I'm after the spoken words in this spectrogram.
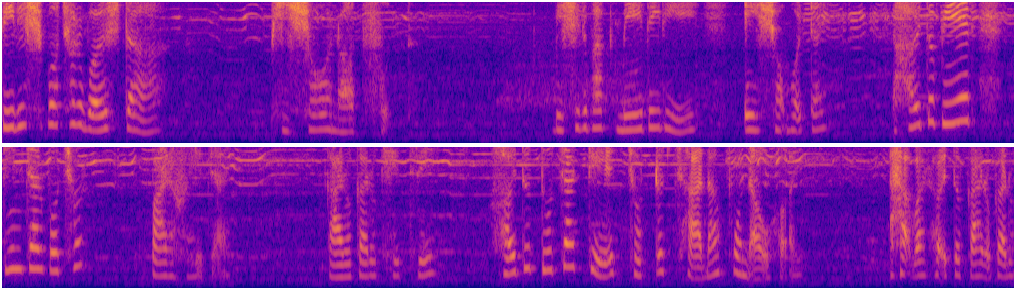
তিরিশ বছর বয়সটা ভীষণ অদ্ভুত। বেশিরভাগ মেয়েদেরই এই সময়টায় হয়তো বিয়ের তিন চার বছর পার হয়ে যায়। কারও কারও ক্ষেত্রে হয়তো দু চারটে ছোট্ট ছানা পোনাও হয়। আবার হয়তো কারও কারও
